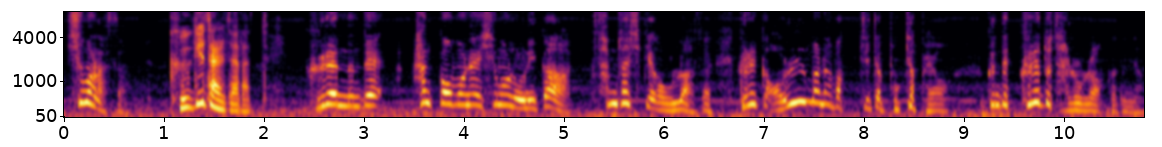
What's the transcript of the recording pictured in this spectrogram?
심어놨어. 그게 잘 자랐지. 그랬는데 한꺼번에 심어 놓으니까 3, 40개가 올라왔어요. 그러니까 얼마나 막 진짜 복잡해요. 근데 그래도 잘 올라왔거든요.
